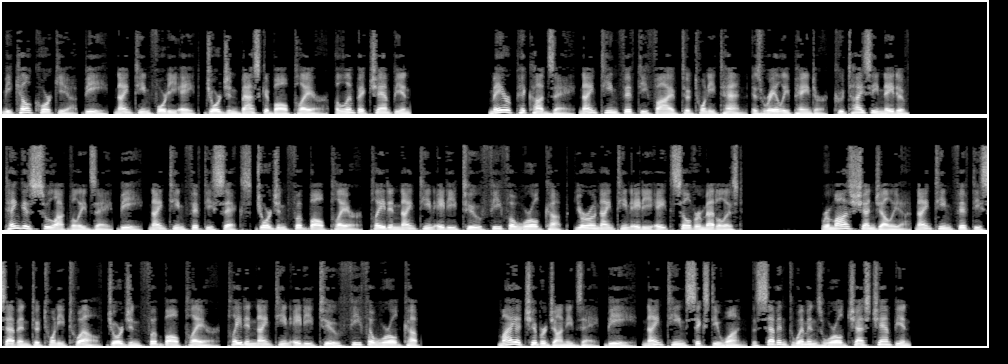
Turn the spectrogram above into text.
Mikel Korkia B. 1948 Georgian basketball player, Olympic champion Meir Pichhadze 1955 2010 Israeli painter, Kutaisi native Tengiz Sulakvelidze B. 1956 Georgian football player, played in 1982 FIFA World Cup, Euro 1988 silver medalist Ramaz Shengelia (1957–2012) Georgian football player, played in 1982 FIFA World Cup. Maya Chiburdanidze, B. 1961, the seventh women's world chess champion.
